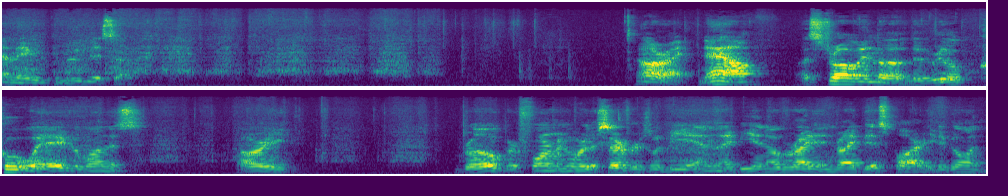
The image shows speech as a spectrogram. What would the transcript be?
And maybe we can move this up. All right, now let's draw in the, the real cool wave, the one that's already broke or forming where the surfers would be in. They'd be in over right in right this part, either going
